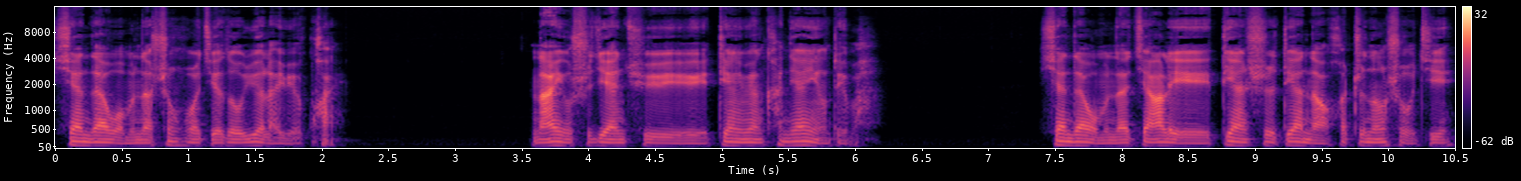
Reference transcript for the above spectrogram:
现在我们的生活节奏越来越快。哪有时间去电影院看电影，对吧？现在我们的家里电视、电脑和智能手机，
